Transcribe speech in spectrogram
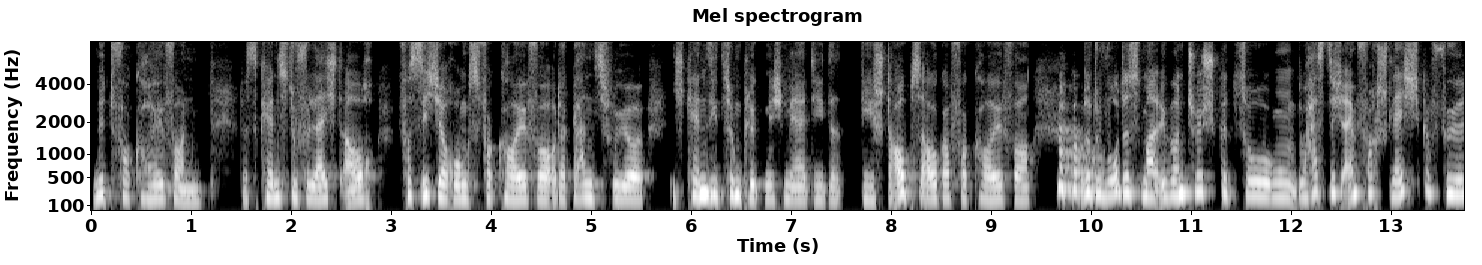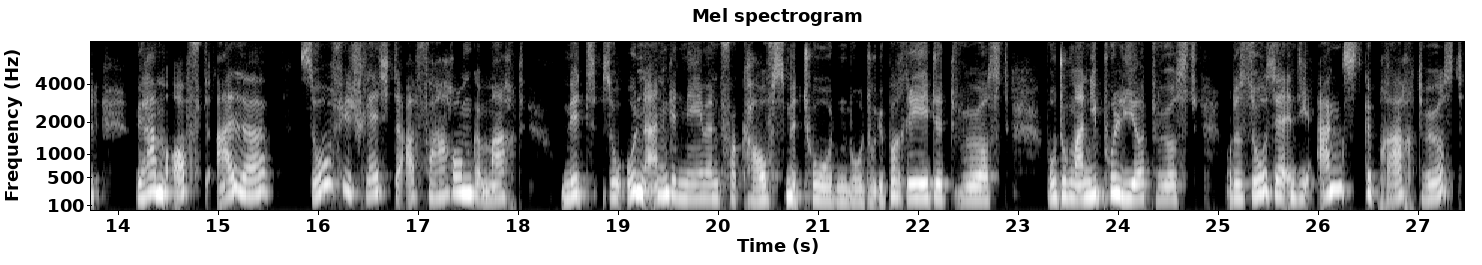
mit Verkäufern. Das kennst du vielleicht auch, Versicherungsverkäufer oder ganz früher, ich kenne sie zum Glück nicht mehr, die, die Staubsaugerverkäufer. Oder du wurdest mal über den Tisch gezogen, du hast dich einfach schlecht gefühlt. Wir haben oft alle so viel schlechte Erfahrungen gemacht mit so unangenehmen Verkaufsmethoden, wo du überredet wirst, wo du manipuliert wirst oder so sehr in die Angst gebracht wirst,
